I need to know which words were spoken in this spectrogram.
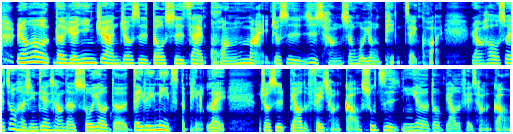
然后的原因居然就是都是在狂买，就是日常生活用品这块，然后所以综合型电商的所有的 daily needs 的品类就是标的非常高，数字营业额都标的非常高，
